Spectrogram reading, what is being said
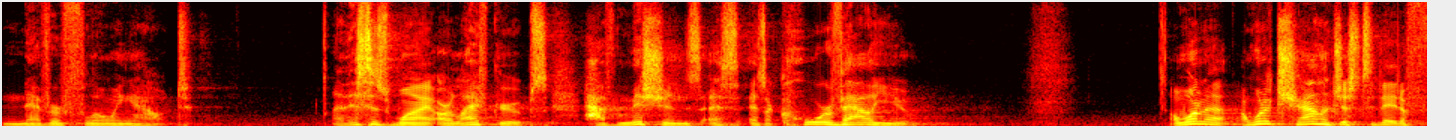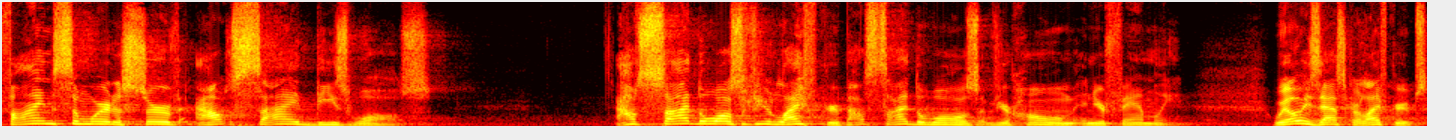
never flowing out. And this is why our life groups have missions as, as a core value. I want to I want to challenge us today to find somewhere to serve outside these walls. Outside the walls of your life group, outside the walls of your home and your family. We always ask our life groups,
